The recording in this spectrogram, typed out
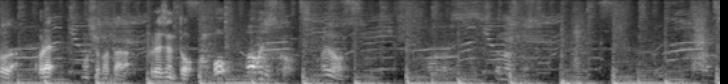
そうだこれもしよかったらプレゼント。おあマジですか。ありがとうございます。ありがとうございますこれなんです。かあす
